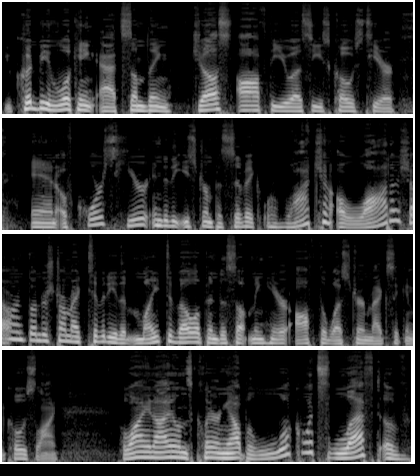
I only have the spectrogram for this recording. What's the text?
You could be looking at something just off the U.S. East Coast here. And of course, here into the Eastern Pacific, we're watching a lot of shower and thunderstorm activity that might develop into something here off the western Mexican coastline. Hawaiian Islands clearing out, but look what's left of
